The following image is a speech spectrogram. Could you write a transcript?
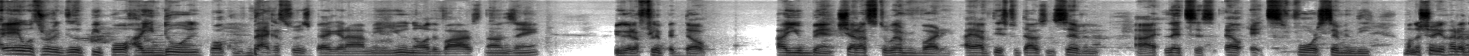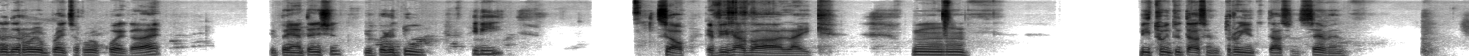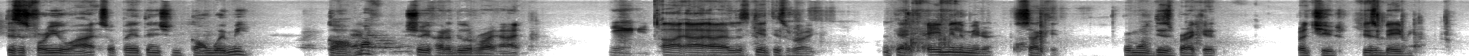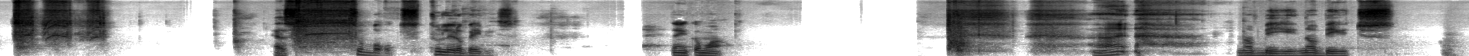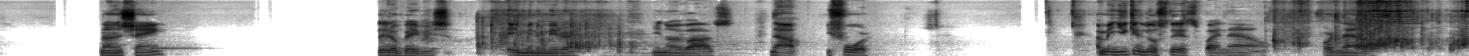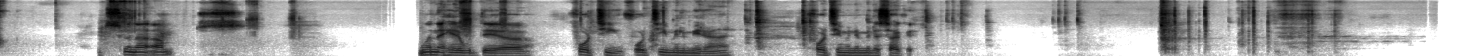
Hey, what's really good, people? How you doing? Welcome back to Swiss Bag and I mean, you know the vibes, know what I'm saying? You gotta flip it though. How you been? Shout outs to everybody. I have this 2007 alright, Lexus LX 470. I'm gonna show you how to do the real brakes real quick, alright? You paying attention? You better do it. So, if you have uh like mm, between 2003 and 2007 this is for you, all right? So pay attention. Come with me. Come on. Show you how to do it right, all right? Yeah. All right, all right, all right. Let's get this right. Okay, 8 millimeter socket. Remove this bracket. Right you, this baby. Has two bolts, two little babies. Then come on. All right. No biggie, no biggie. Just non-shame. Little babies, eight millimeter. You know vibes. Now, before, I mean, you can lose this by now. For now, I'm just gonna um, just, I'm gonna hit it with the uh, 14, 14 millimeter, huh? 14 millimeter socket.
